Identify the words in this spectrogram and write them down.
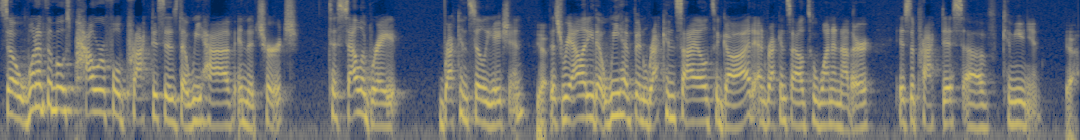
So, one of the most powerful practices that we have in the church to celebrate reconciliation, Yeah. this reality that we have been reconciled to God and reconciled to one another, is the practice of communion. Yeah.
